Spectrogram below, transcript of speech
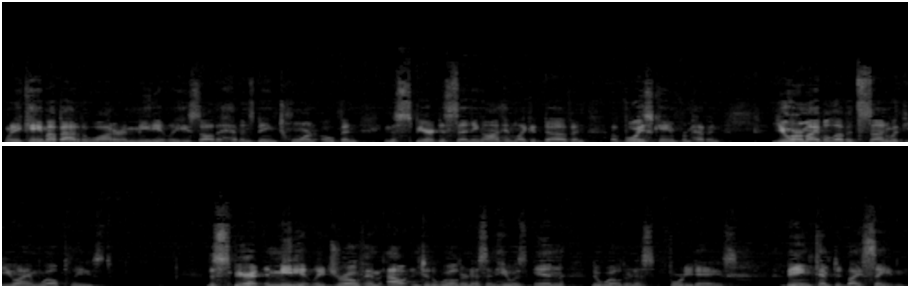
When he came up out of the water, immediately he saw the heavens being torn open and the Spirit descending on him like a dove, and a voice came from heaven You are my beloved Son, with you I am well pleased. The Spirit immediately drove him out into the wilderness, and he was in the wilderness forty days, being tempted by Satan.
